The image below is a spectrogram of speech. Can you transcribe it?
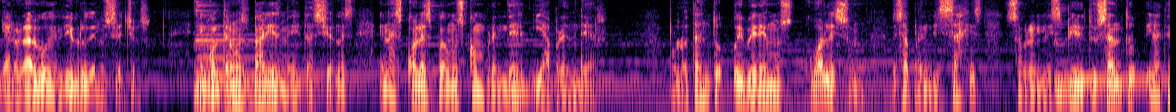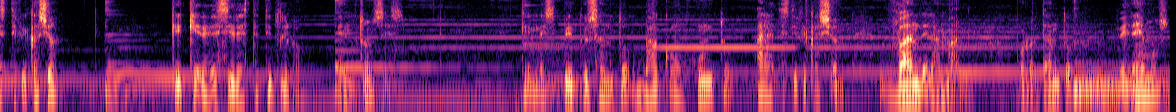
y a lo largo del libro de los Hechos, encontramos varias meditaciones en las cuales podemos comprender y aprender. Por lo tanto, hoy veremos cuáles son los aprendizajes sobre el Espíritu Santo y la testificación. ¿Qué quiere decir este título? Entonces, que el Espíritu Santo va conjunto a la testificación, van de la mano. Por lo tanto, veremos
